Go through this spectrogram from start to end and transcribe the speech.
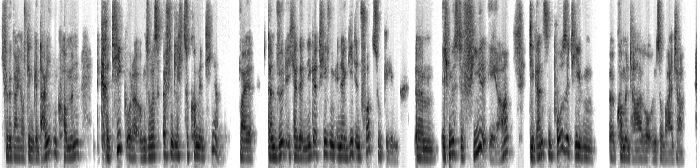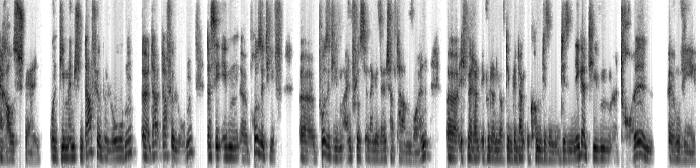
ich würde gar nicht auf den Gedanken kommen, Kritik oder irgend sowas öffentlich zu kommentieren. Weil dann würde ich ja der negativen Energie den Vorzug geben. Ähm, ich müsste viel eher die ganzen positiven äh, Kommentare und so weiter herausstellen und die Menschen dafür beloben, äh, da, dafür loben, dass sie eben äh, positiv äh, positiven Einfluss in der Gesellschaft haben wollen. Äh, ich dann, ich würde dann nicht auf den Gedanken kommen, diesen diesen negativen äh, Trollen irgendwie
